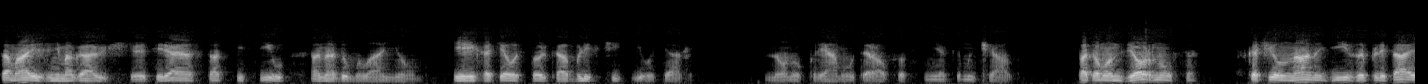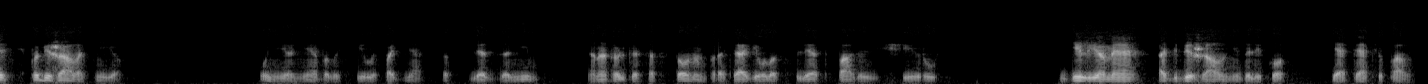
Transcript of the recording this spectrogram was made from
Сама изнемогающая, теряя остатки сил, она думала о нем. Ей хотелось только облегчить его тяжесть. Но он упрямо упирался в снег и мычал. Потом он дернулся, вскочил на ноги и, заплетаясь, побежал от нее. У нее не было силы подняться вслед за ним. Она только со стоном протягивала вслед падающие руки. Гильоме отбежал недалеко и опять упал.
